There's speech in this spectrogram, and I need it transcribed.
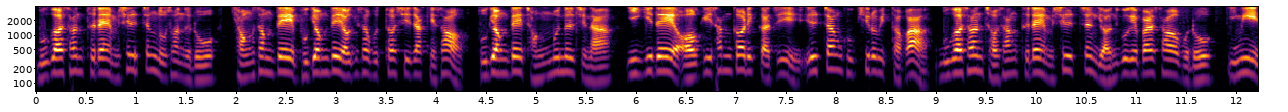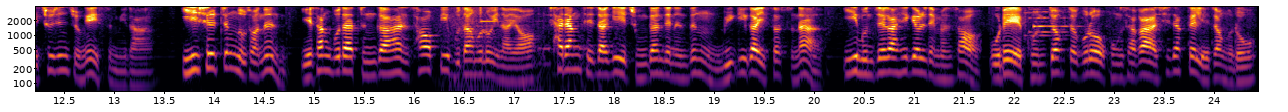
무가선 트램 실증 노선으로 경성대 부경대 역에서부터 시작해서 부경대 정문을 지나 이기대 어귀 삼거리까지 1.9km가 무가선 저상 트램 실증 연구개발 사업으로 이미 추진 중에 있습니다. 이 실증 노선은 예상보다 증가한 사업비 부담으로 인하여 차량 제작이 중단되는 등 위기가 있었으나 이 문제가 해결되면서 올해 본격적으로 공사가 시작될 예정으로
